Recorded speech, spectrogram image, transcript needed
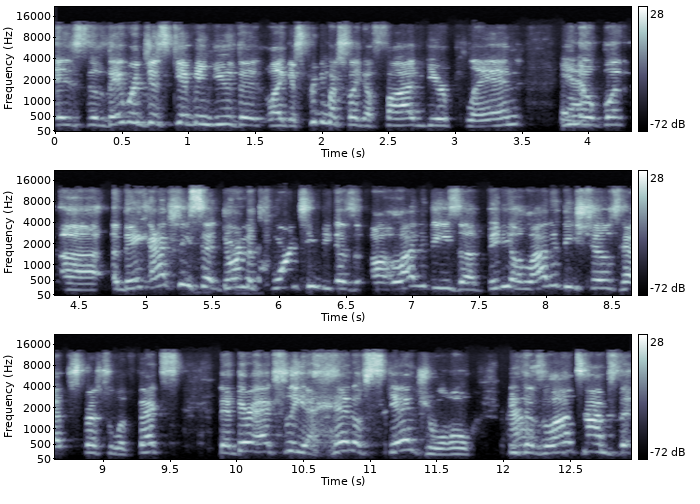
is that they were just giving you the like it's pretty much like a five year plan. You know, but uh, they actually said during the quarantine because a lot of these uh, video, a lot of these shows have special effects that they're actually ahead of schedule because a lot of times the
